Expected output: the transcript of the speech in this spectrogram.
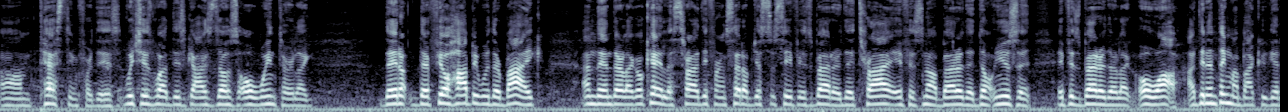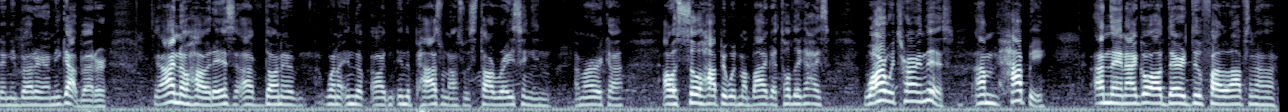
um, testing for this, which is what this guys does all winter. Like they don't they feel happy with their bike and then they're like okay let's try a different setup just to see if it's better. They try if it's not better they don't use it. If it's better they're like oh wow i didn't think my bike could get any better and it got better. I know how it is. I've done it when I, in the uh, in the past when i was with star racing in america. I was so happy with my bike. I told the guys why are we trying this? I'm happy. And then i go out there do five laps and i'm like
